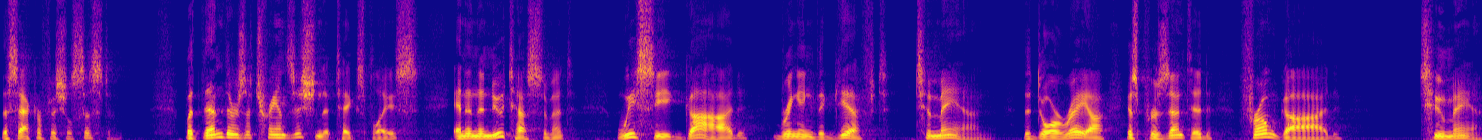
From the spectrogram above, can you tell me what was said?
the sacrificial system. But then there's a transition that takes place, and in the New Testament, we see God bringing the gift to man. The Dorea is presented from God to man.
